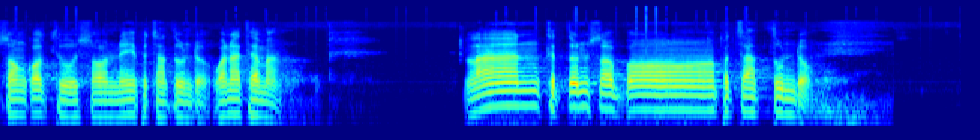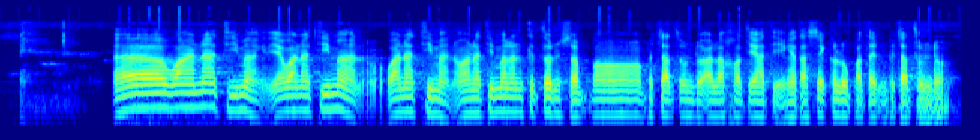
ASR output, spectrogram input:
Sangka dosane pecat tunduk. Wanadama. Lan getun sapa pecat tunduk. Uh, wana dima ya wana dima wana dima wana dima lan ketun sapa pecat tunduk ala khotiati ing atase kelupatan pecat tunduk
